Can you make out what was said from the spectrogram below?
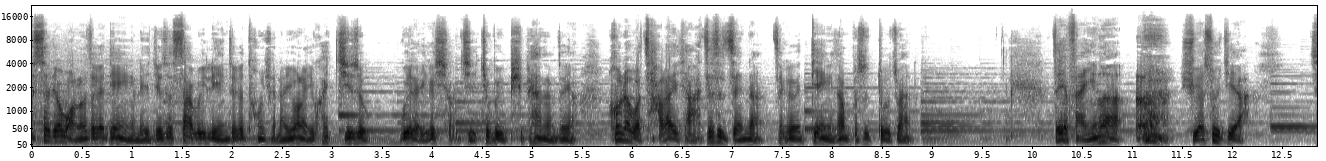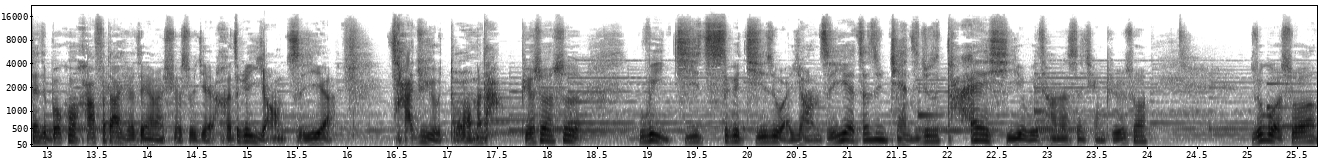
社交网络这个电影里，就是萨维林这个同学呢，用了一块鸡肉喂了一个小鸡，就被批判成这样。后来我查了一下，这是真的，这个电影上不是杜撰的。这也反映了 学术界啊，甚至包括哈佛大学这样的学术界和这个养殖业啊，差距有多么大。别说是喂鸡吃个鸡肉啊，养殖业这是简直就是太习以为常的事情。比如说，如果说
